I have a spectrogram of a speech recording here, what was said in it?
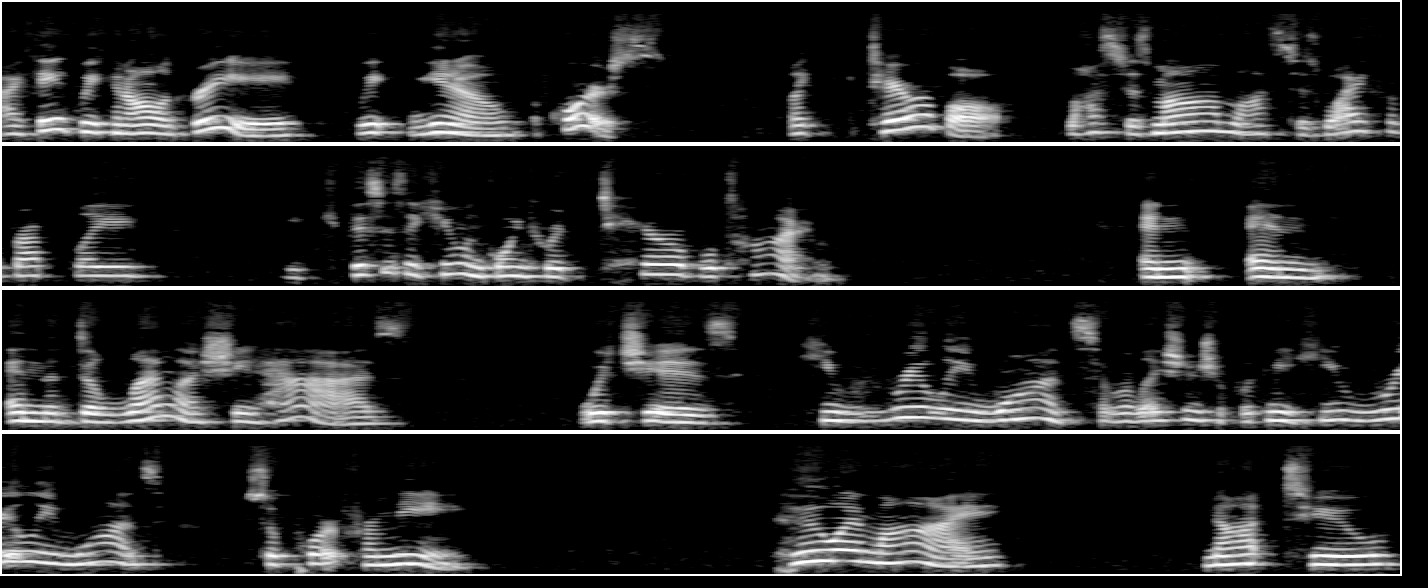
I think we can all agree, we, you know, of course, like terrible. Lost his mom, lost his wife abruptly. This is a human going through a terrible time. And, and, and the dilemma she has, which is he really wants a relationship with me. He really wants support from me. Who am I not to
